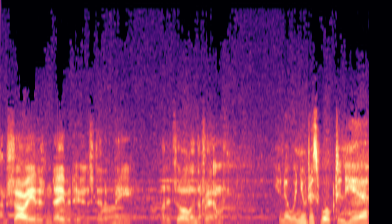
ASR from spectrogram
I'm sorry it isn't David here instead of me, but it's all in the family. You know, when you just walked in here,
